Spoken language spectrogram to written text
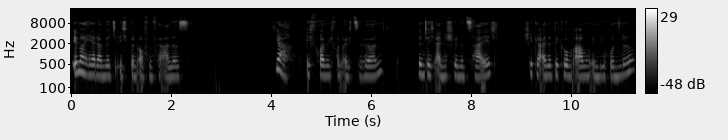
immer her damit. Ich bin offen für alles. Ja, ich freue mich von euch zu hören, wünsche euch eine schöne Zeit, schicke eine dicke Umarmung in die Runde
